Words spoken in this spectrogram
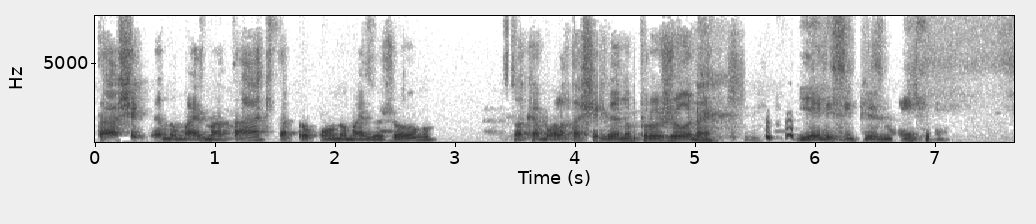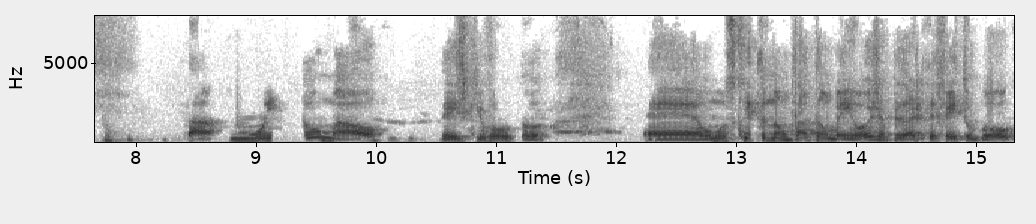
tá chegando mais no ataque, tá propondo mais o jogo. Só que a bola tá chegando pro Jô, né? E ele simplesmente tá muito mal desde que voltou. É, o Mosquito não tá tão bem hoje, apesar de ter feito gol.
